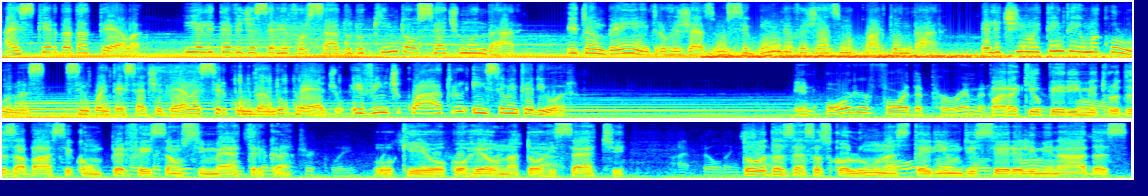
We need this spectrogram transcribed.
à esquerda da tela, e ele teve de ser reforçado do quinto ao sétimo andar, e também entre o 22º e o 24º andar. Ele tinha 81 colunas, 57 delas circundando o prédio e 24 em seu interior. Para que o perímetro desabasse com perfeição simétrica, o que ocorreu na Torre 7, todas essas colunas teriam de ser eliminadas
